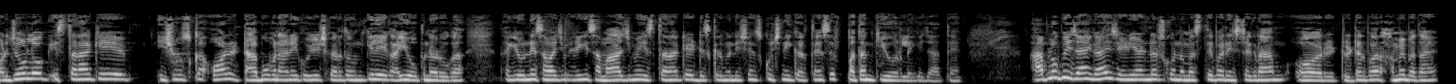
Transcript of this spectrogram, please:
और जो लोग इस तरह के इश्यूज़ का और टाबू बनाने की कोशिश करते हैं, उनके लिए एक आई ओपनर होगा, ताकि उन्हें समझ में आए कि समाज में इस तरह के डिस्क्रिमिनेशन कुछ नहीं करते हैं, सिर्फ़ पतन की ओर लेके जाते हैं। आप लोग भी जाएँ गाइस इंडिया अंडर्स को नमस्ते पर इंस्टाग्राम और ट्विटर पर हमें बताएँ।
